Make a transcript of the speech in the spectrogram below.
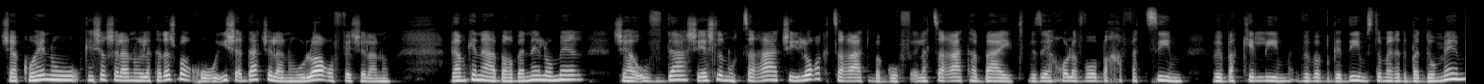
שהכהן הוא קשר שלנו אל הקדוש ברוך הוא, הוא איש הדת שלנו הוא לא הרופא שלנו. גם כן האברבנל אומר שהעובדה שיש לנו צרעת שהיא לא רק צרעת בגוף אלא צרעת הבית וזה יכול לבוא בחפצים ובכלים ובבגדים זאת אומרת בדומם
